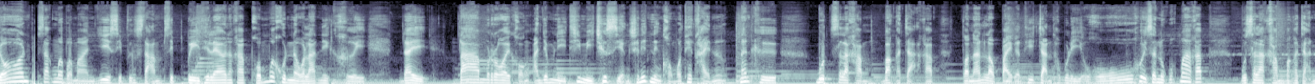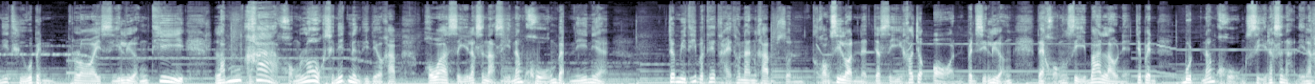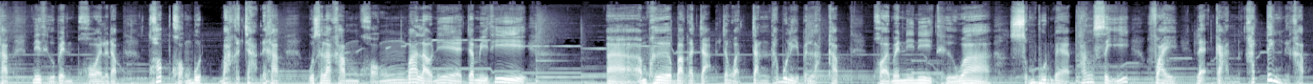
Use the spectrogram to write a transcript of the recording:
ย้อนไปสักเมื่อประมาณ 20-30 ปีที่แล้วนะครับ ผมกับคุณนวรัตน์นี่เคยได้ตามรอยของอัญมณีที่มีชื่อเสียงชนิดหนึ่งของประเทศไทยนั่นนั่นคือบุตรสละคำบางกระจะครับ ตอนนั้นเราไปกันที่จันทบุรีโอ้โหสนุกมากๆครับ บุษราคำบางกระจะนี่ถือว่าเป็นพลอยสีเหลืองที่ล้ำค่าของโลกชนิดหนึ่งทีเดียวครับ เพราะว่าสีลักษณะสีน้ำโขงแบบนี้เนี่ย จะมีที่ประเทศไทยเท่านั้นครับ ส่วนของซีรอนเนี่ยจะสีเขาจะอ่อนเป็นสีเหลือง แต่ของสีบ้านเราเนี่ยจะเป็นบุตรน้ำโขงสีลักษณะนี้นะครับ นี่ถือเป็นพลอยระดับท็อปของบุตรบางกระจะเลยครับ บุษราคำของบ้านเรานี่จะมีที่อ่าอำเภอบางกระจะจังหวัดจันทบุรีเป็นหลักครับพลอยเมนนี่นี่ถือว่าสมบูรณ์แบบทั้งสี ไฟและการคัตติ้งเลยครับ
